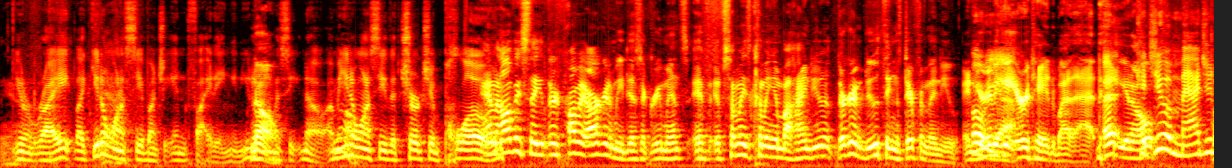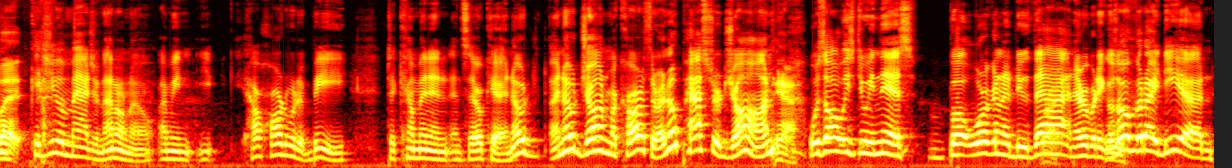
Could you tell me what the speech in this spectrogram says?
yeah. You know, right? Like you don't want to see a bunch of infighting, and you don't No. want to see no. I mean, you don't want to see the church implode. And obviously, there probably are going to be disagreements. If, if somebody's coming in behind you, they're going to do things different than you, and Oh, you're going to yeah. get irritated by that. Uh, you know, could you imagine? But could you imagine? I don't know. I mean, you, how hard would it be to come in and, and say, "Okay, I know, I know John MacArthur, I know Pastor John Yeah. was always doing this, but we're gonna do that," and everybody goes, "Oh, good idea," and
